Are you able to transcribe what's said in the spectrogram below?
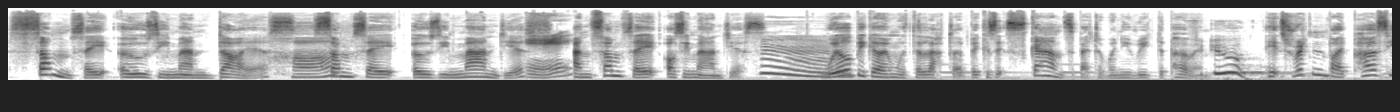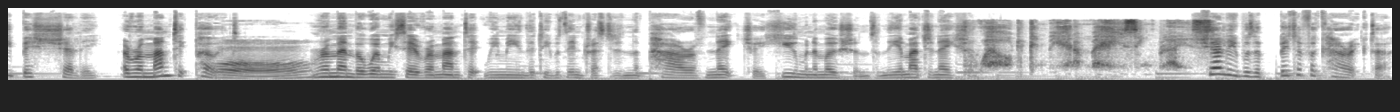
Some say Ozymandias, some say Ozymandias, Eh? and some say Ozymandias. We'll be going with the latter because it scans better when you read the poem. It's written by Percy Bysshe Shelley, a romantic poet. Remember, when we say romantic, we mean that he was interested in the power of nature, human emotions, and the imagination. World can be an amazing place. Shelley was a bit of a character.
